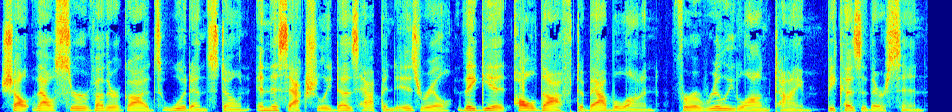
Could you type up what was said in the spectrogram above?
shalt thou serve other gods, wood and stone. And this actually does happen to Israel. They get hauled off to Babylon for a really long time because of their sin.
